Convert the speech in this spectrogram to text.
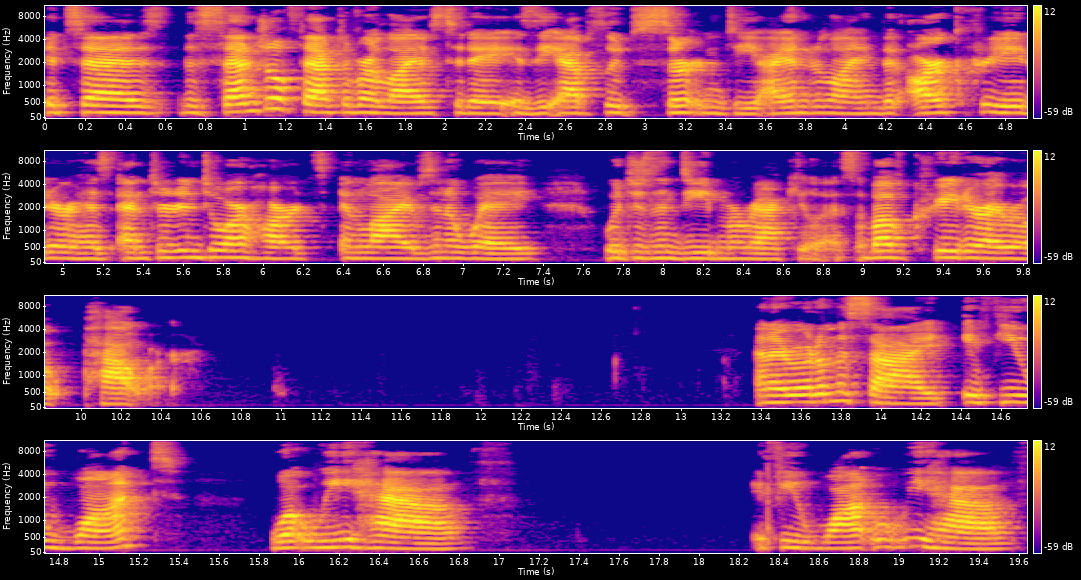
it says the central fact of our lives today is the absolute certainty i underline that our creator has entered into our hearts and lives in a way which is indeed miraculous. Above creator i wrote power. And i wrote on the side if you want what we have if you want what we have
